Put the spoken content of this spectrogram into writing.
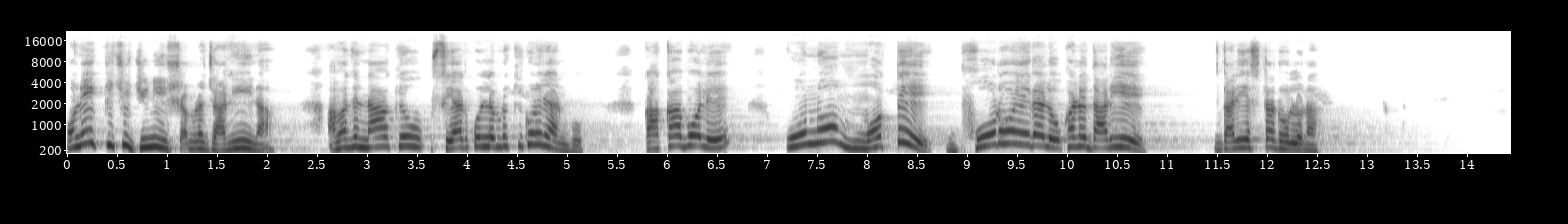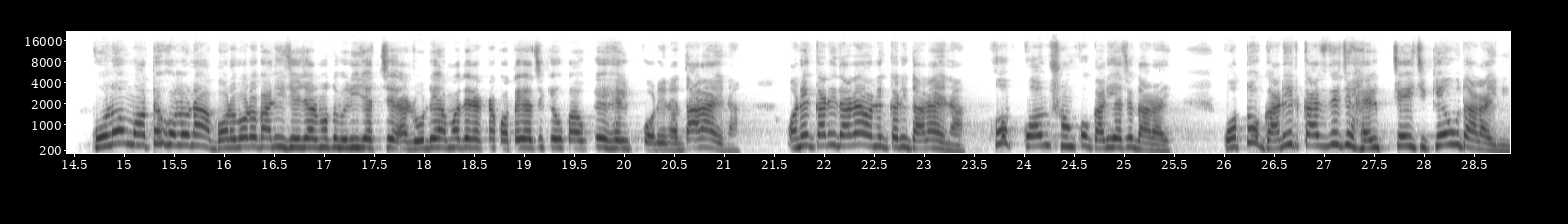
অনেক কিছু জিনিস আমরা জানিই না। আমাদের না কেউ শেয়ার করলে আমরা কি করে জানব? কাকা বলে, কোনো মতে ভোর হয়ে গেল ওখানে দাঁড়িয়ে। গাড়ি স্টার্ট হলো না। কোনো মতে হলো না, বড় বড় গাড়ি যে যার মতো বেরিয়ে যাচ্ছে আর রোডে আমাদের একটা কথাই আছে, কেউ কাউকে হেল্প করে না, দাঁড়ায় না। অনেক গাড়ি দাঁড়ায়, অনেক গাড়ি দাঁড়ায় না। খুব কম সংখ্যক গাড়ি আছে দাঁড়ায়। কত গাড়ির কাজ দিয়ে যে হেল্প চেয়েছি কেউ দাঁড়ায়নি।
